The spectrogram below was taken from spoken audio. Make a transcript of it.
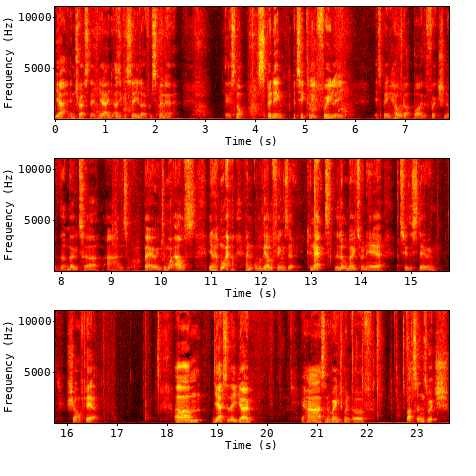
yeah, interesting. Yeah, as you can see, look, if we spin it, it's not spinning particularly freely. It's being held up by the friction of the motor and bearings and what else, you know, what, and all the other things that connect the little motor in here to the steering shaft here. Um, yeah, so there you go. It has an arrangement of buttons, which,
